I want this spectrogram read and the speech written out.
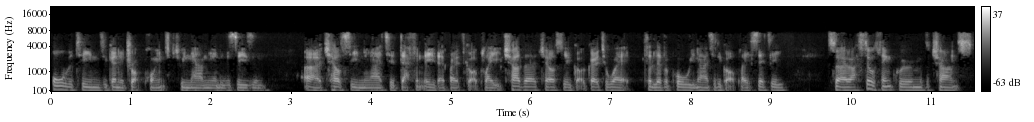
all the teams are going to drop points between now and the end of the season. Uh, Chelsea and United definitely they've both got to play each other. Chelsea have got to go to way to Liverpool. United have got to play City. So I still think we're in with a chance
